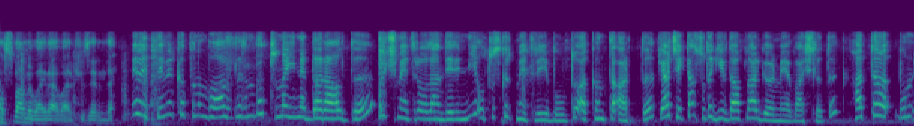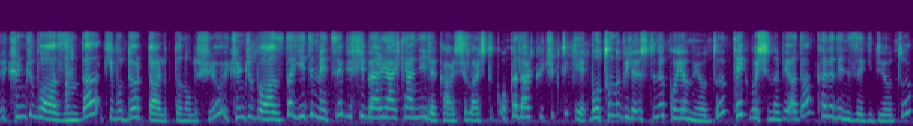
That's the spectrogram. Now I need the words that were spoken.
Osmanlı bayrağı varmış üzerinde. Evet Demir Kapı'nın boğazlarında Tuna yine daraldı. 3 metre olan derinliği 30-40 metreyi buldu. Akıntı arttı. Gerçekten suda girdaplar görmeye başladık. Hatta bunun 3. boğazında ki bu 4 darlıktan oluşuyor. 3. boğazda 7 metre bir fiber yelkenliyle karşılaştık. O kadar küçüktü ki botunu bile üstüne koyamıyordu. Tek başına bir adam Karadeniz'e gidiyordu.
